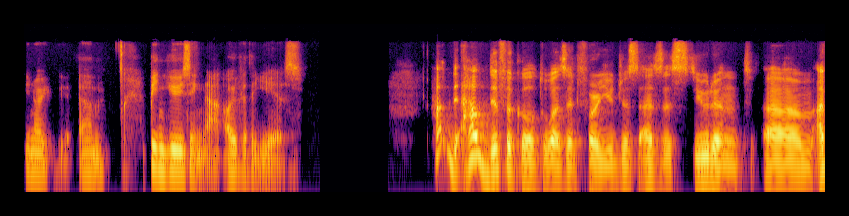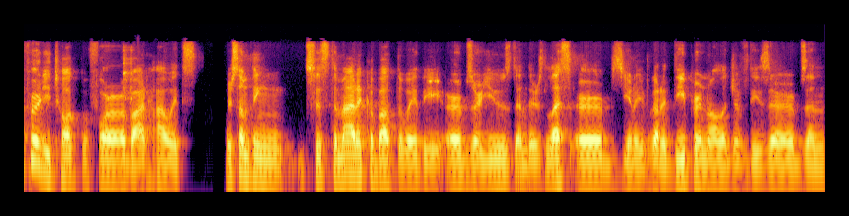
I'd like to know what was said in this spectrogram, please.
you know, um, been using that over the years. How, how difficult was it for you just as a student? Um, I've heard you talk before about how it's there's something systematic about the way the herbs are used and there's less herbs you know you've got a deeper knowledge of these herbs and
